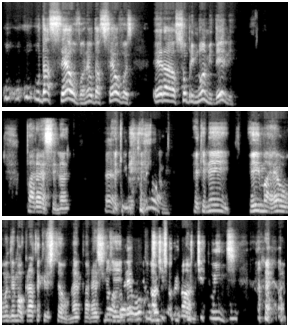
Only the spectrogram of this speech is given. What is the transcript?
o, o, o, da selva, né? O das selvas era sobrenome dele? Parece, né? É, é que, é sobrenome. É que nem Eimael, um democrata cristão, né? Parece Não, que. Agora é o constitu... constituinte.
